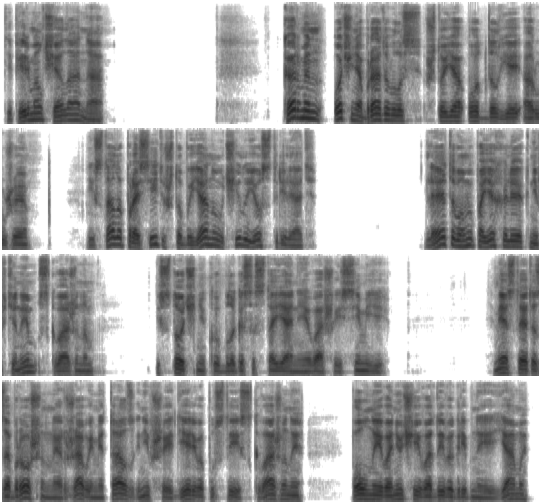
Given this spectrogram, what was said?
Теперь молчала она. Кармен очень обрадовалась, что я отдал ей оружие, и стала просить, чтобы я научил ее стрелять. Для этого мы поехали к нефтяным скважинам, источнику благосостояния вашей семьи. Место это заброшенное, ржавый металл, сгнившее дерево, пустые скважины, полные вонючей воды выгребные ямы —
